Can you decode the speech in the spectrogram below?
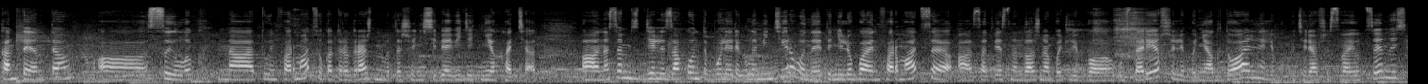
контента, а, ссылок на ту информацию, которую граждане в отношении себя видеть не хотят. А, на самом деле закон-то более регламентированный, это не любая информация, а, соответственно, должна быть либо устаревшей, либо неактуальной, либо потерявшей свою ценность,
